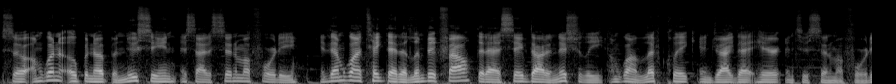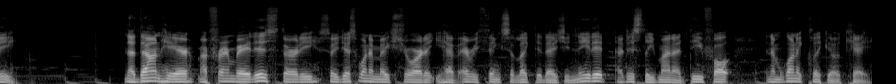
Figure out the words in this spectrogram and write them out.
So I'm going to open up a new scene inside of Cinema 4D. And then I'm going to take that Alembic file that I saved out initially. I'm going to left click and drag that here into Cinema 4D. Now down here, my frame rate is 30, so you just want to make sure that you have everything selected as you need it. I just leave mine at default, and I'm going to click OK.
